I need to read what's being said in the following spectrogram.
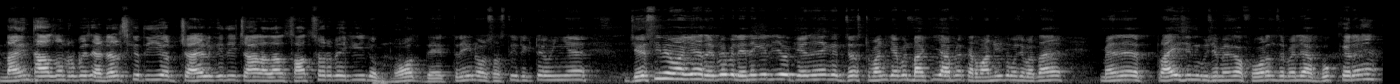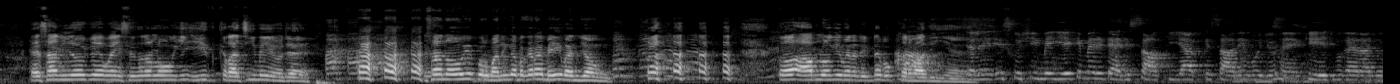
नाइन थाउज़ेंड रुपीज़ एडल्ट की थी और चाइल्ड की थी चार हज़ार सात सौ रुपए की, जो बहुत बेहतरीन और सस्ती टिकटें हुई हैं। जैसी में वहाँ गया रेलवे पे लेने के लिए, वो कह रहे हैं कि जस्ट वन कैबिन बाकी आपने करवानी है तो मुझे बताएँ। मैंने प्राइस ही नहीं पूछे, मैंने कहा फ़ौरन से पहले आप बुक करें। ऐसा नहीं हो कि वहीं इसी तरह लोगों की ईद कराची में ही हो जाए। ऐसा ना हो कि कुर्बानी का बकरा मैं ही बन जाऊँ। तो आप लोगों की मैंने टिकटें बुक करवा दी हैं। चले इस खुशी में ये कि मैंने टेरिस साफ़ किया आपके सारे वो जो है केज वगैरह जो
